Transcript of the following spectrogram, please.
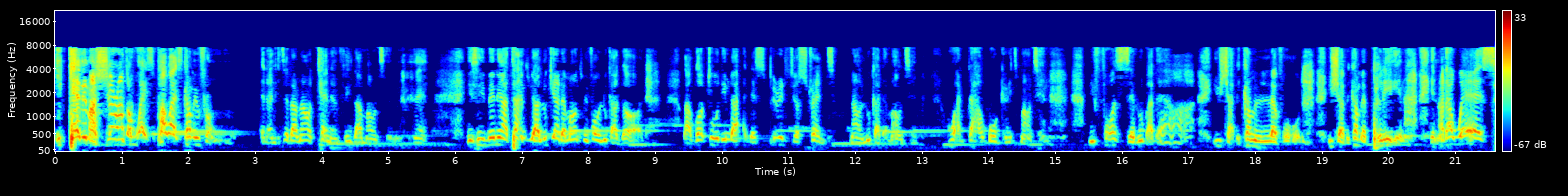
He gave him assurance of where his power is coming from. And then he said, now turn and face that mountain. you see, many a times we are looking at the mountain before we look at God. But God told him that the spirit is your strength. Now look at the mountain. Who art thou, O great mountain? Before Zerubbabel, you shall become leveled. You shall become a plain. In other words,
